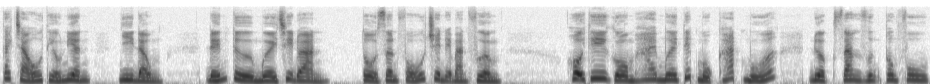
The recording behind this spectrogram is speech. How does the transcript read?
các cháu thiếu niên, nhi đồng đến từ 10 tri đoàn, tổ dân phố trên địa bàn phường. Hội thi gồm 20 tiết mục hát múa được gian dựng công phu,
